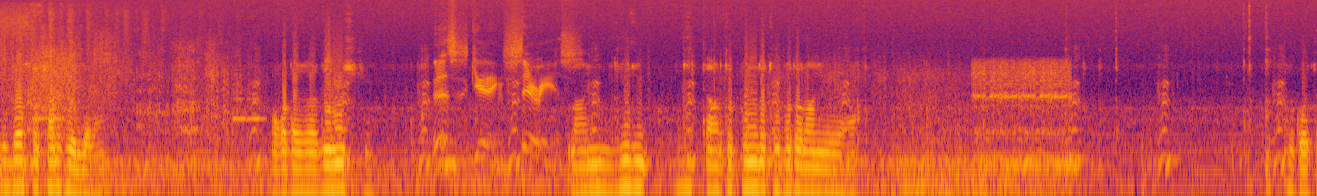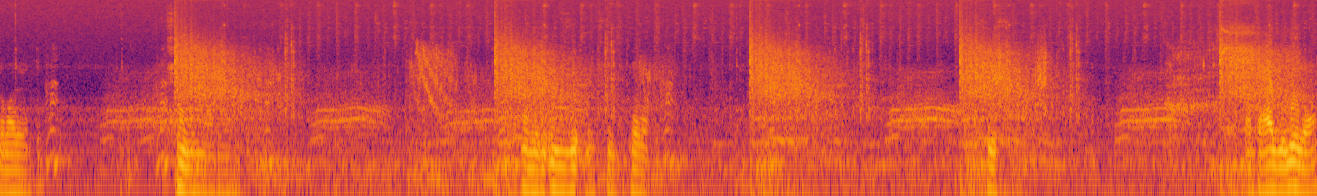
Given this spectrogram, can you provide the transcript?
Bu boss da çabuk öldü lan. O kadar zor değilmiş ki. Lan yürü git artık bunun da topu dolanıyor ya. Dur koçum hadi. Senin var ya. Hemen uyuz etmesin tipe bak. Daha geliyor la.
